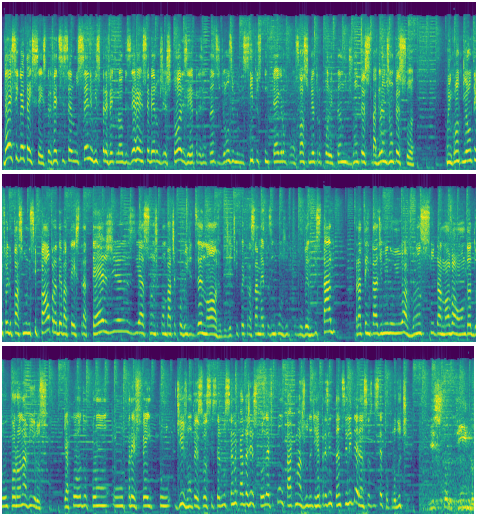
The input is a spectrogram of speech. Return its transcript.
1056, prefeito Cícero Luceno e vice-prefeito Léo Bezerra receberam gestores e representantes de 11 municípios que integram o consórcio metropolitano Pessoa, da Grande João Pessoa. O encontro de ontem foi no Paço Municipal para debater estratégias e ações de combate à Covid-19. O objetivo foi traçar metas em conjunto com o governo do estado para tentar diminuir o avanço da nova onda do coronavírus. De acordo com o prefeito de João Pessoa, Cícero Lucena, cada gestor deve contar com a ajuda de representantes e lideranças do setor produtivo. Discutindo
